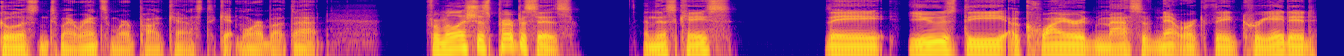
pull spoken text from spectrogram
Go listen to my ransomware podcast to get more about that. For malicious purposes, in this case, they used the acquired massive network they'd created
